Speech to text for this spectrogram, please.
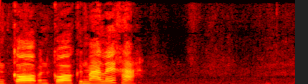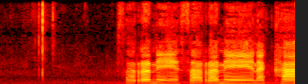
เป็นกอเป็นกอขึ้นมาเลยค่ะ สาระแหน่สาระแหน่นะคะ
